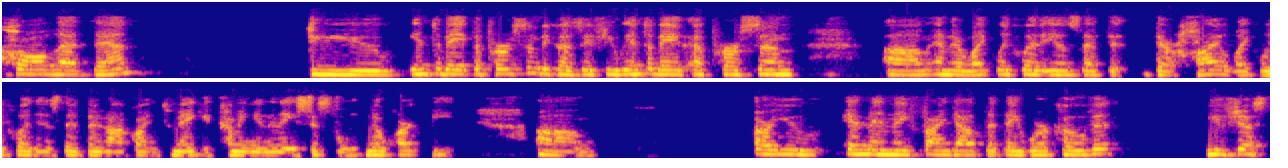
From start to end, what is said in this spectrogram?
call that then? Do you intubate the person? Because if you intubate a person um, and their likelihood is that the, their high likelihood is that they're not going to make it coming in an asystole, no heartbeat. Um, are you, and then they find out that they were COVID. You've just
